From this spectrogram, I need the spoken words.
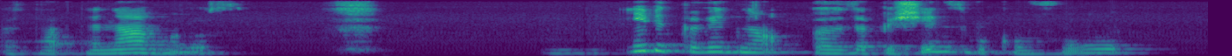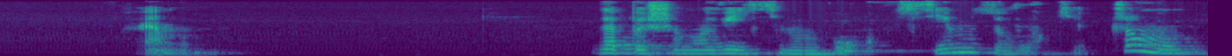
Поставте наголос. І, відповідно, запишіть звукову схему. Запишемо 8 букв, 7 звуків. Чому?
